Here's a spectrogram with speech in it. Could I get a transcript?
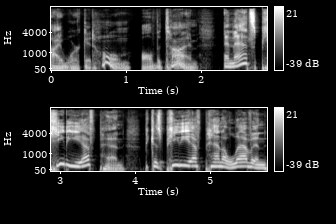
I work at home all the time. And that's PDF Pen because PDF Pen 11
